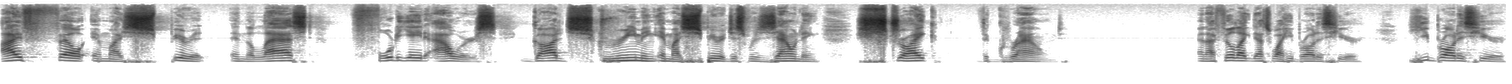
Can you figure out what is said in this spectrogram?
I felt in my spirit in the last 48 hours God screaming in my spirit, just resounding, strike the ground. And I feel like that's why He brought us here. He brought us here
